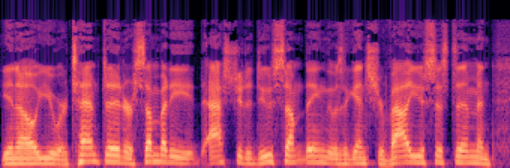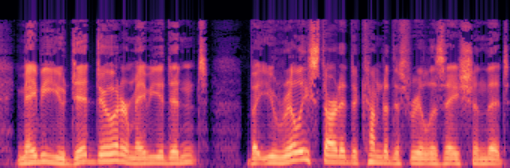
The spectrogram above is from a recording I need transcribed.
you know you were tempted or somebody asked you to do something that was against your value system and maybe you did do it or maybe you didn't but you really started to come to this realization that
